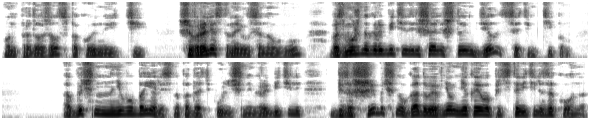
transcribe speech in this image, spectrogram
Он продолжал спокойно идти. «Шевроле» остановился на углу. Возможно, грабители решали, что им делать с этим типом. Обычно на него боялись нападать уличные грабители, безошибочно угадывая в нем некоего представителя закона.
